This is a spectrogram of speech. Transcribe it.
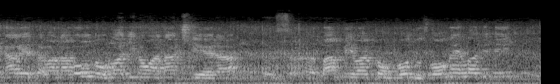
ktorých nalietava na voľnú hladinu a načiera. S bambivakom vodu z voľnej hladiny.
